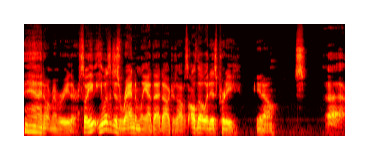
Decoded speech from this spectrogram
yeah, I don't remember either. So he, he wasn't just randomly at that doctor's office, although it is pretty, you know, uh,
